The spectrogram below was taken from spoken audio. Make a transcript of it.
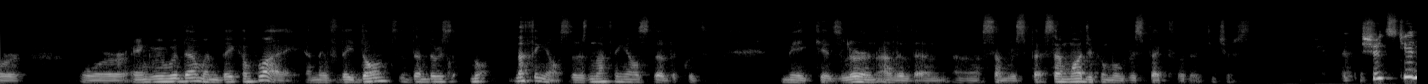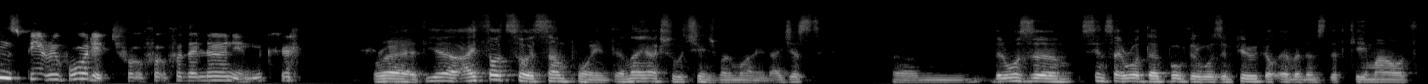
or or angry with them, and they comply. And if they don't, then there is no nothing else. There's nothing else that could make kids learn other than uh, some respect, some modicum of respect for their teachers. Should students be rewarded for, for, for their learning? right. Yeah, I thought so at some point, and I actually changed my mind. I just um, there was um, since I wrote that book, there was empirical evidence that came out.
